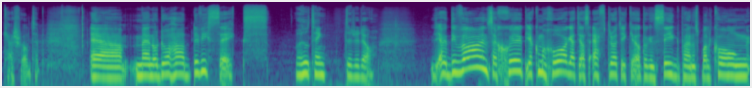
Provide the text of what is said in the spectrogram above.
casual typ. Eh, men och då hade vi sex Och hur tänkte du då? Ja, det var en så här sjuk, jag kommer ihåg att jag så efteråt gick jag och tog en cigg på hennes balkong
